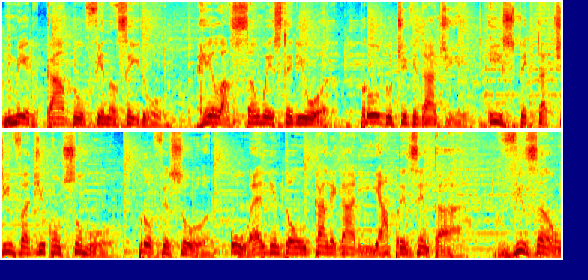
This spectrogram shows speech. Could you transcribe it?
Mercado financeiro, relação exterior, produtividade expectativa de consumo. Professor Wellington Calegari apresenta Visão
